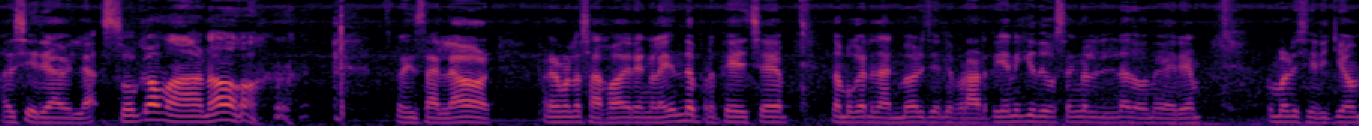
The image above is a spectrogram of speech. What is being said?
അത് ശരിയാവില്ല. സുഖമാണോ? പ്രൈസ് അല്ലോ പ്രിയമുള്ള സഹോദരങ്ങളെ ഇന്ന് പ്രത്യേകിച്ച് നമുക്കൊരു നന്മയോട് ചൊല്ലി പ്രാർത്ഥിക്കാം. എനിക്ക് ദിവസങ്ങളില്ല തോന്നുന്ന കാര്യം നമ്മൾ ശരിക്കും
